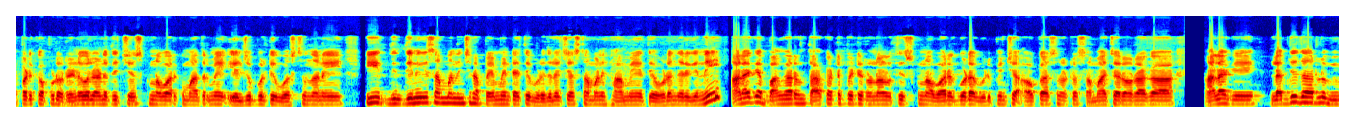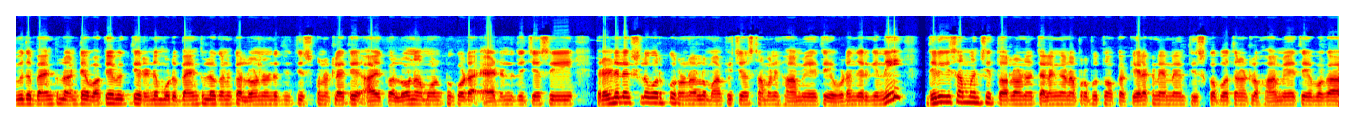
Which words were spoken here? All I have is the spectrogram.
ఎప్పటికప్పుడు రెన్యువల్ అనేది చేసుకున్న వారికి మాత్రమే ఎలిజిబిలిటీ వస్తుందని ఈ దీనికి సంబంధించిన పేమెంట్ అయితే విడుదల చేస్తామని హామీ అయితే ఇవ్వడం జరిగింది. అలాగే బంగారం తాకట్టు పెట్టి రుణాలు తీసుకున్న వారికి కూడా విడిపించే అవకాశం ఉన్నట్లు సమాచారం రాగా అలాగే లబ్ధిదారులు వివిధ బ్యాంకులు అంటే ఒకే వ్యక్తి రెండు మూడు బ్యాంకుల్లో కనుక లోన్ అనేది తీసుకున్నట్లయితే ఆ యొక్క లోన్ అమౌంట్ను కూడా యాడ్ అనేది చేసి రెండు లక్షల వరకు రుణాలు మాఫీ చేస్తామని హామీ అయితే ఇవ్వడం జరిగింది. దీనికి సంబంధించి త్వరలోనే తెలంగాణ ప్రభుత్వం ఒక కీలక నిర్ణయం తీసుకోబోతున్నట్లు హామీ అయితే ఇవ్వగా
